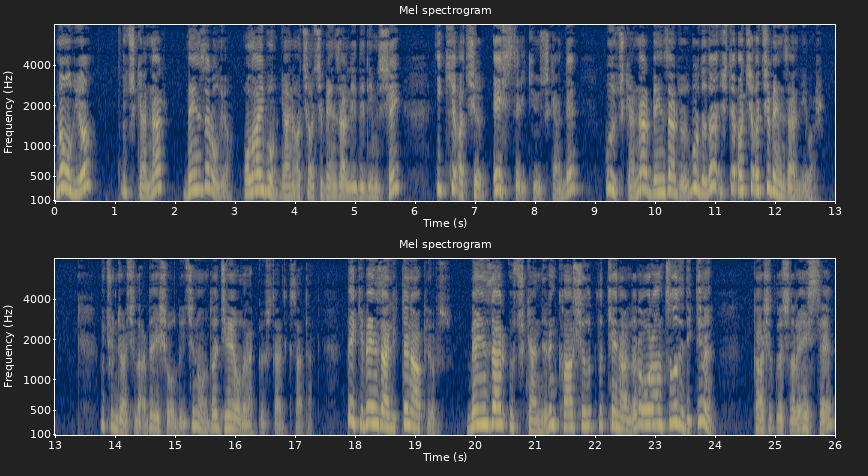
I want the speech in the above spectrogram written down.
ne oluyor? Üçgenler benzer oluyor. Olay bu. Yani açı açı benzerliği dediğimiz şey iki açı eşse iki üçgende bu üçgenler benzer diyoruz. Burada da işte açı açı benzerliği var. Üçüncü açılarda eş olduğu için onu da C olarak gösterdik zaten. Peki benzerlikte ne yapıyoruz? Benzer üçgenlerin karşılıklı kenarları orantılı dedik değil mi? Karşılıklı açıları eşse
